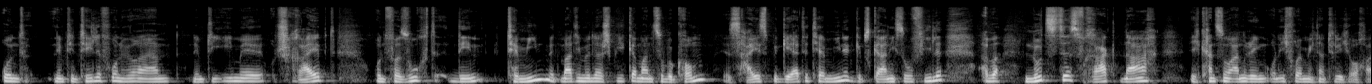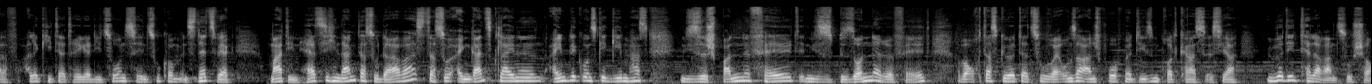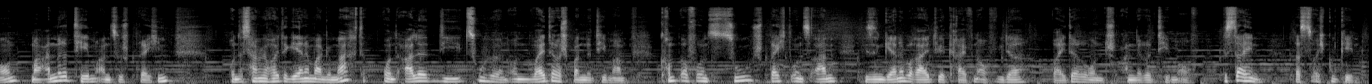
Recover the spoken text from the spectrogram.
und nimmt den Telefonhörer an, nimmt die E-Mail, schreibt und versucht, den Termin mit Martin Müller-Spielkermann zu bekommen. Es heiß begehrte Termine, gibt es gar nicht so viele. Aber nutzt es, fragt nach. Ich kann es nur anregen und ich freue mich natürlich auch auf alle Kita-Träger, die zu uns hinzukommen ins Netzwerk. Martin, herzlichen Dank, dass du da warst, dass du einen ganz kleinen Einblick uns gegeben hast in dieses spannende Feld, in dieses besondere Feld. Aber auch das gehört dazu, weil unser Anspruch mit diesem Podcast ist ja, über den Tellerrand zu schauen, mal andere Themen anzusprechen. Und das haben wir heute gerne mal gemacht. Und alle, die zuhören und weitere spannende Themen haben, kommt auf uns zu, sprecht uns an. Wir sind gerne bereit. Wir greifen auch wieder weitere und andere Themen auf. Bis dahin, lasst es euch gut gehen.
